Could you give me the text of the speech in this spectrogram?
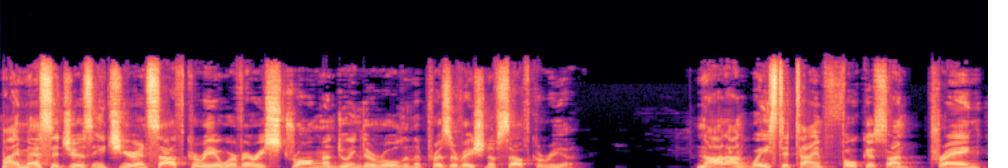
My messages each year in South Korea were very strong on doing their role in the preservation of South Korea. Not on wasted time focused on praying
